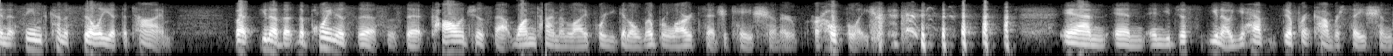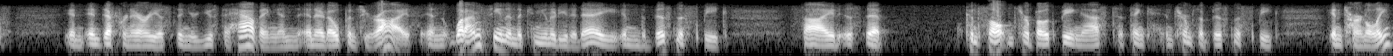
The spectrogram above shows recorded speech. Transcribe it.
And it seems kind of silly at the time but you know, the the point is this: is that college is that one time in life where you get a liberal arts education, or or hopefully, and and and you just you know you have different conversations in in different areas than you're used to having, and and it opens your eyes. And what I'm seeing in the community today, in the business speak side, is that consultants are both being asked to think in terms of business speak internally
